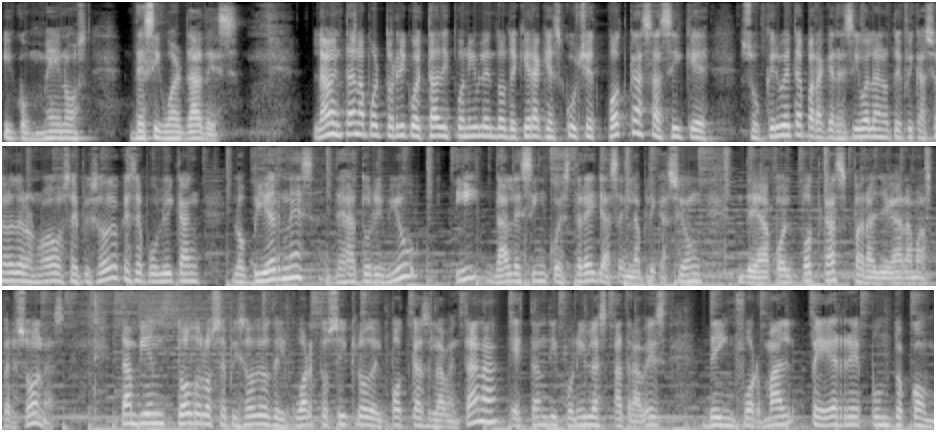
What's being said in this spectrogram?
y con menos desigualdades. La ventana Puerto Rico está disponible en donde quiera que escuches podcast, así que suscríbete para que reciba las notificaciones de los nuevos episodios que se publican los viernes. Deja tu review y dale cinco estrellas en la aplicación de Apple Podcast para llegar a más personas. También todos los episodios del cuarto ciclo del podcast La Ventana están disponibles a través de informalpr.com.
